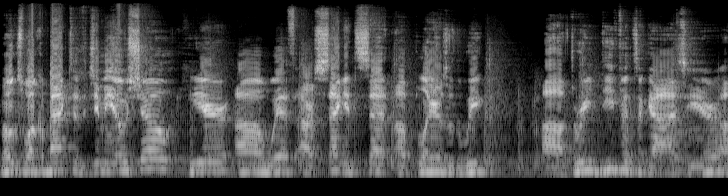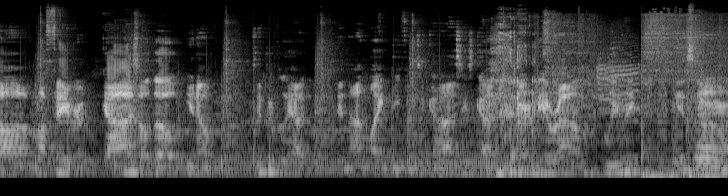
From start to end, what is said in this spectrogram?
Folks, welcome back to the Jimmy O Show. Here uh, with our second set of players of the week. Uh, three defensive guys here, uh, my favorite guys. Although you know, typically I did not like defensive guys. These guys turned me around completely. Yes, sir. Uh,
